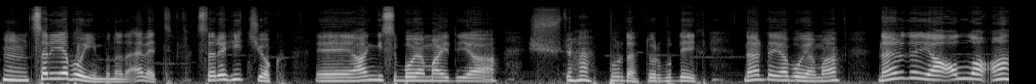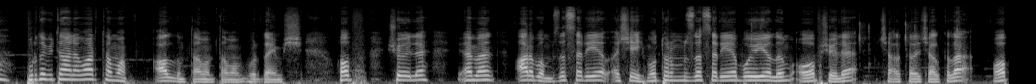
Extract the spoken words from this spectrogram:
Hmm, sarıya boyayayım bunu da. Evet. Sarı hiç yok. Ee, hangisi boyamaydı ya? Şu, heh, burada. Dur bu değil. Nerede ya boyama? Nerede ya? Allah. Ah burada bir tane var tamam. Aldım tamam tamam buradaymış. Hop şöyle hemen arabamızda sarıya şey motorumuzda sarıya boyayalım. Hop şöyle çalkala çalkala. Hop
